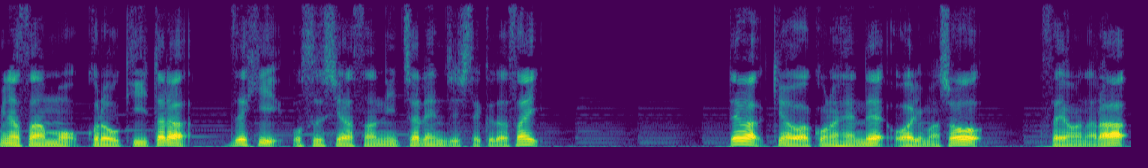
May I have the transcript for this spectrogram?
皆さんもこれを聞いたらぜひお寿司屋さんにチャレンジしてください。では今日はこの辺で終わりましょう。さようなら。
